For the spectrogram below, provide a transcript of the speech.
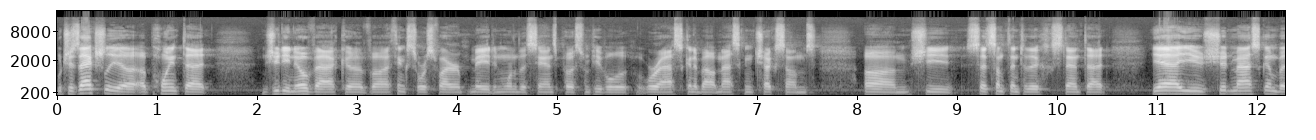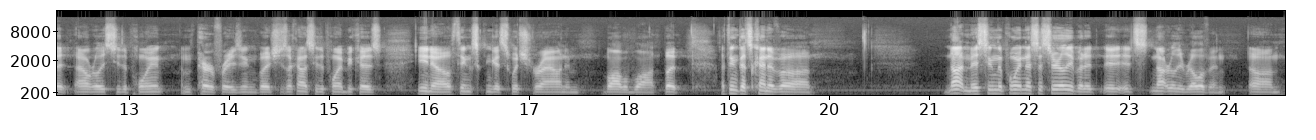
which is actually a, a point that Judy Novak of uh, I think SourceFire made in one of the SANS posts when people were asking about masking checksums. Um, she said something to the extent that, yeah, you should mask them, but I don't really see the point. I'm paraphrasing, but she's like, I don't see the point because you know things can get switched around and blah blah blah. But I think that's kind of uh, not missing the point necessarily, but it, it, it's not really relevant. Um,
